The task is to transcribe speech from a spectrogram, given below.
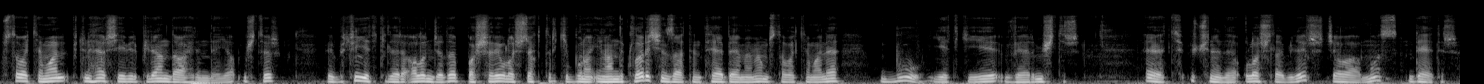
Mustafa Kemal bütün her şeyi bir plan dahilinde yapmıştır ve bütün yetkileri alınca da başarıya ulaşacaktır ki buna inandıkları için zaten TBMM Mustafa Kemal'e bu yetkiyi vermiştir. Evet, üçüne de ulaşılabilir. Cevabımız D'dir.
